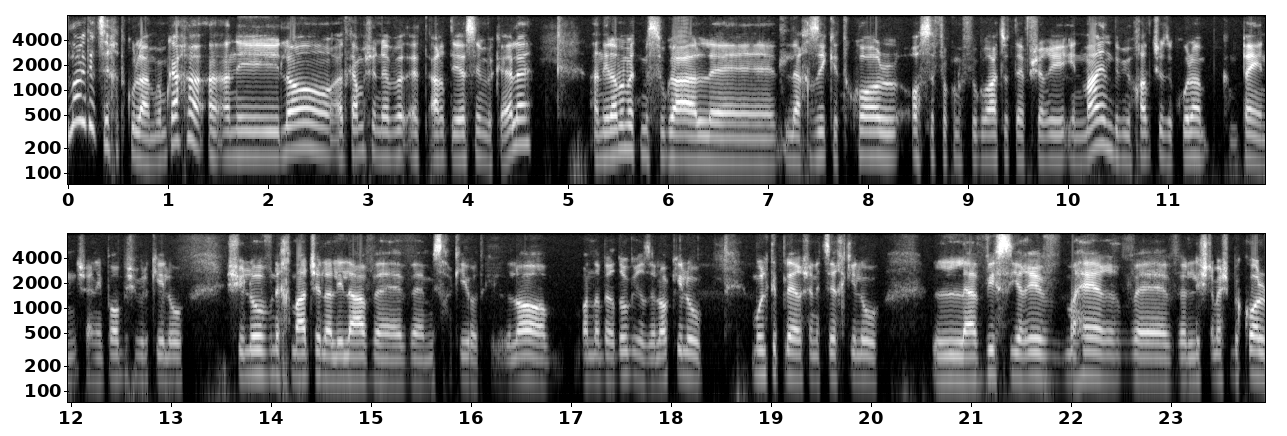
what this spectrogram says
לא הייתי צריך את כולם. גם ככה, אני לא, עד כמה שאני אוהב את RTSים וכאלה, אני לא באמת מסוגל uh, להחזיק את כל אוסף הקונפיגורציות האפשרי in mind, במיוחד כשזה כולם קמפיין, שאני פה בשביל כאילו שילוב נחמד של עלילה ו- ומשחקיות, כאילו זה לא בוא נדבר דוגרי, זה לא כאילו מולטיפלייר שאני צריך כאילו להביס יריב מהר ו- ולהשתמש בכל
